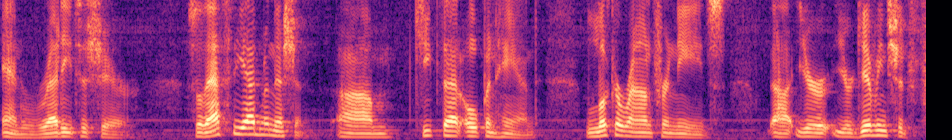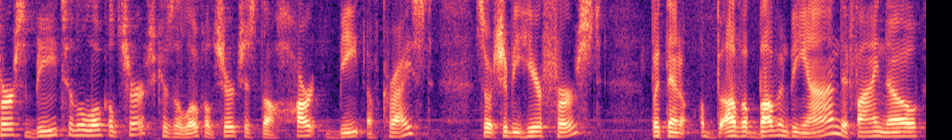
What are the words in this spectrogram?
and ready to share. So that's the admonition. Um, keep that open hand. Look around for needs. Uh, your, your giving should first be to the local church because the local church is the heartbeat of Christ. So it should be here first. But then above, above and beyond, if I know,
